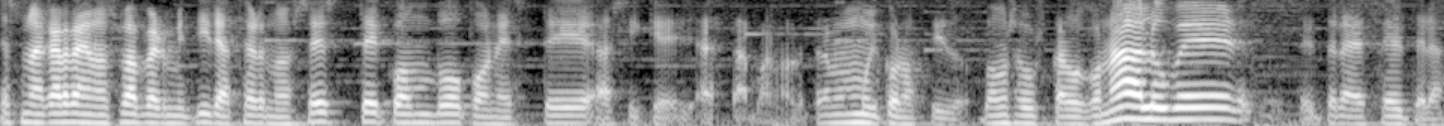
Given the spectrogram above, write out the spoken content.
Es una carta que nos va a permitir hacernos este combo con este, así que ya está, bueno, lo tenemos muy conocido. Vamos a buscarlo con Aluber, etcétera, etcétera.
